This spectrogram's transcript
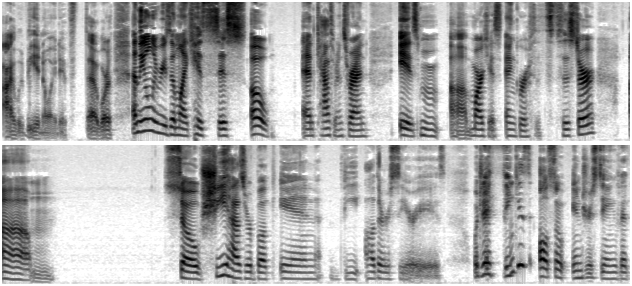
i would be annoyed if that were and the only reason like his sis oh and catherine's friend is uh, marcus and griffith's sister um, so she has her book in the other series, which I think is also interesting that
